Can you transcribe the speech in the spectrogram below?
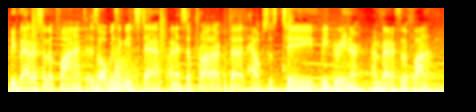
be better for the planet is always a good step and it's a product that helps us to be greener and better for the planet.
